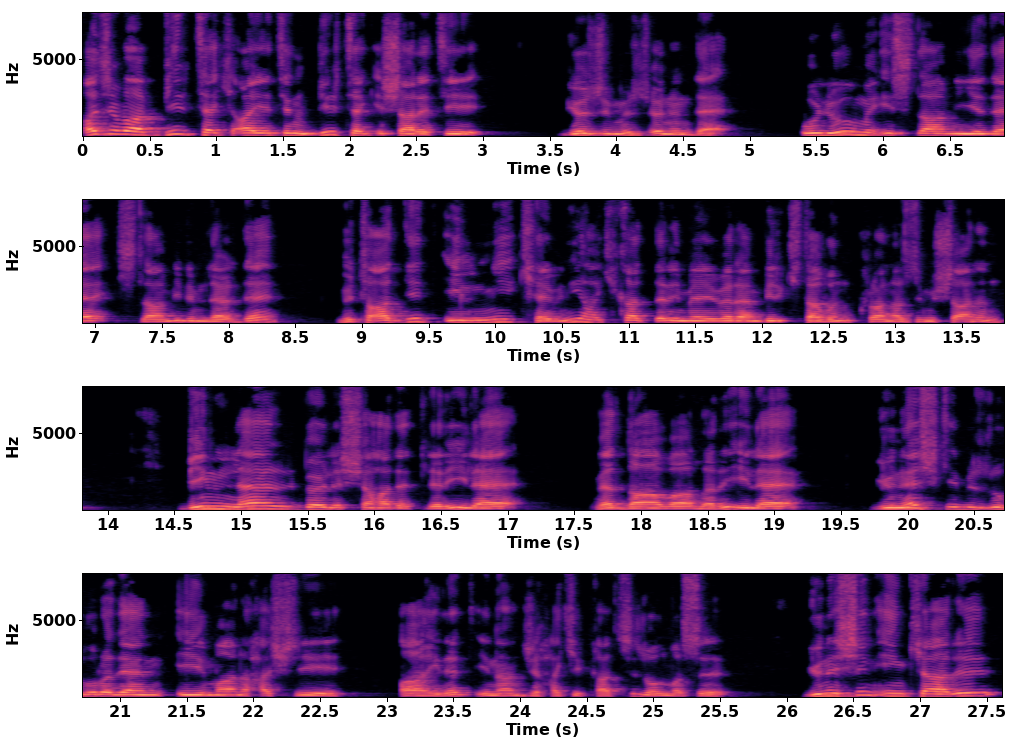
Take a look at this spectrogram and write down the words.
Acaba bir tek ayetin bir tek işareti gözümüz önünde ulûm-u İslamiye'de, İslam ilimlerde müteaddit ilmi kevni hakikatleri meyveren bir kitabın, Kur'an-ı Azimüşşan'ın binler böyle şehadetleriyle ve davaları ile güneş gibi zuhur eden imanı haşri, ahiret inancı hakikatsiz olması, güneşin inkarı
